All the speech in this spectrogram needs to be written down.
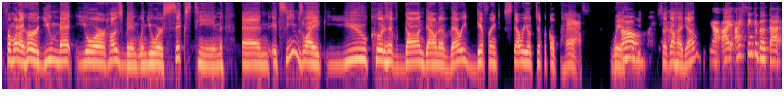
from what i heard you met your husband when you were 16 and it seems like you could have gone down a very different stereotypical path with oh, so go ahead yeah? Yeah I, I think about that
